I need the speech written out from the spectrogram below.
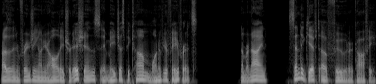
Rather than infringing on your holiday traditions, it may just become one of your favorites. Number nine, send a gift of food or coffee.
